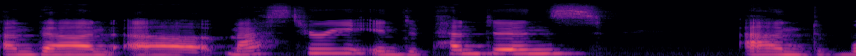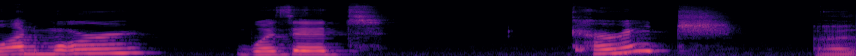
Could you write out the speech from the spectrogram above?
and then uh, mastery, independence, and one more. Was it courage? Uh,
